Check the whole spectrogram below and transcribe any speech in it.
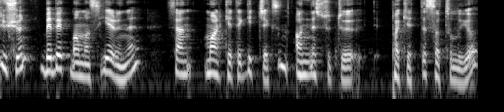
Düşün bebek maması yerine sen markete gideceksin anne sütü pakette satılıyor.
